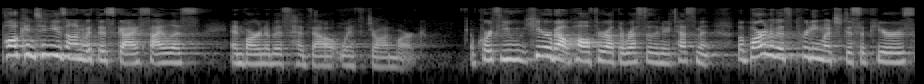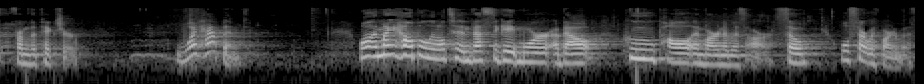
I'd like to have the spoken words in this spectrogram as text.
Paul continues on with this guy, Silas, and Barnabas heads out with John Mark. Of course, you hear about Paul throughout the rest of the New Testament, but Barnabas pretty much disappears from the picture. What happened? Well, it might help a little to investigate more about who Paul and Barnabas are. So we'll start with Barnabas.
